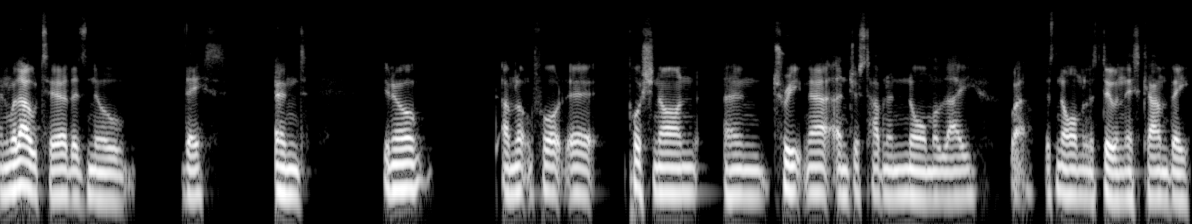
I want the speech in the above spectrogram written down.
And without her, there's no this. And you know, I'm looking forward to pushing on and treating it and just having a normal life. Well, as normal as doing this can be.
